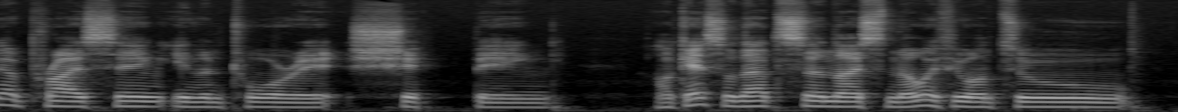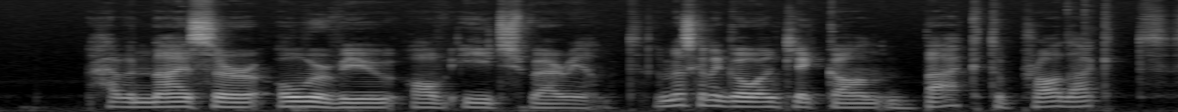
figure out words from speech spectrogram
We have pricing, inventory, shipping. Okay, so that's uh, nice to know if you want to have a nicer overview of each variant. I'm just going to go and click on back to product.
